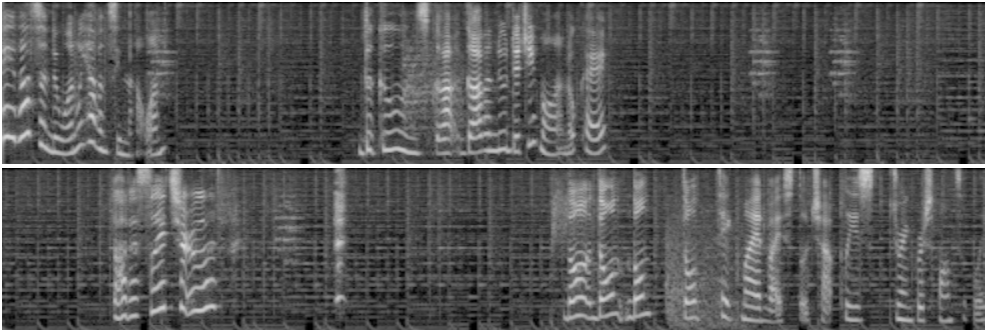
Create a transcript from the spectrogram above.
Hey, that's a new one. We haven't seen that one. The Goons got, got a new Digimon. Okay. Honestly, truth. Don't don't don't don't take my advice though, chat. Please drink responsibly.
